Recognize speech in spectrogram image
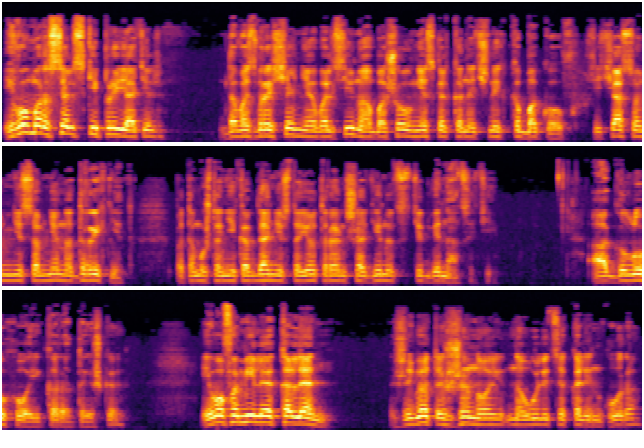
Его марсельский приятель до возвращения в Альсину обошел несколько ночных кабаков. Сейчас он, несомненно, дрыхнет, потому что никогда не встает раньше одиннадцати-двенадцати. А глухой коротышка, его фамилия Кален, живет с женой на улице Калинкура,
